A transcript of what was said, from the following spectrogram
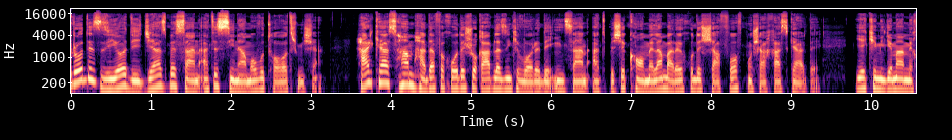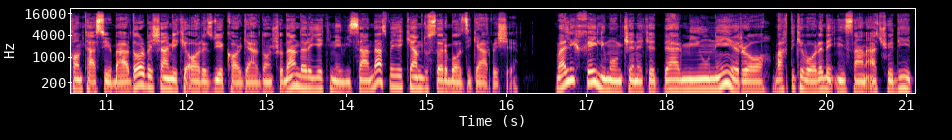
افراد زیادی جذب صنعت سینما و تئاتر میشن. هر کس هم هدف خودش رو قبل از اینکه وارد این صنعت بشه کاملا برای خودش شفاف مشخص کرده. یکی میگه من می‌خوام تصویربردار بشم، یکی آرزوی کارگردان شدن داره، یکی نویسنده است و یکی هم دوست داره بازیگر بشه. ولی خیلی ممکنه که در میونه راه وقتی که وارد این صنعت شدید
